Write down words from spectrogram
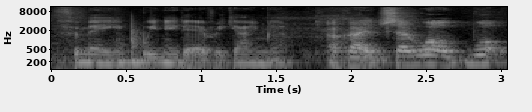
for me, we need it every game now. Okay, so what what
